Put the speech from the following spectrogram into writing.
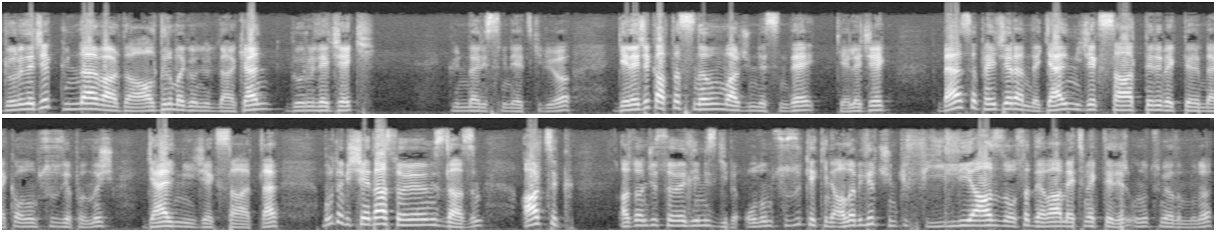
Görülecek günler vardı aldırma gönül derken görülecek günler ismini etkiliyor. Gelecek hafta sınavım var cümlesinde gelecek. Bense penceremde gelmeyecek saatleri beklerim derken olumsuz yapılmış gelmeyecek saatler. Burada bir şey daha söylememiz lazım. Artık az önce söylediğimiz gibi olumsuzluk ekini alabilir çünkü fiilliği az da olsa devam etmektedir. Unutmayalım bunu.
